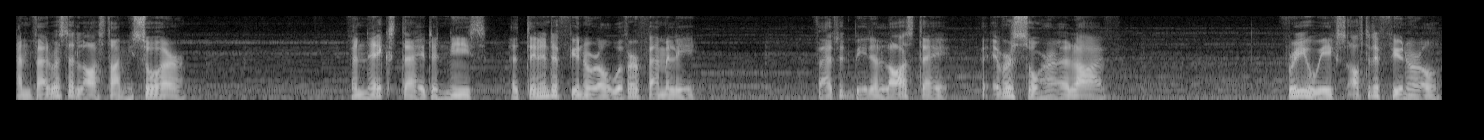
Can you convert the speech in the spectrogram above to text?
and that was the last time he saw her. The next day, Denise attended a funeral with her family. That would be the last day they ever saw her alive. Three weeks after the funeral,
